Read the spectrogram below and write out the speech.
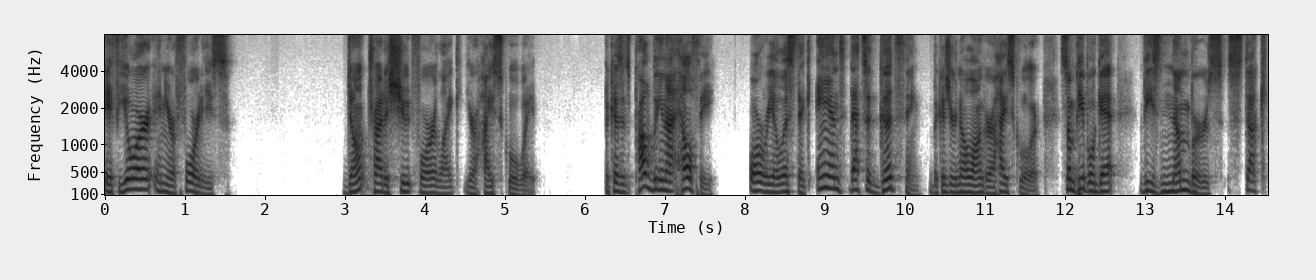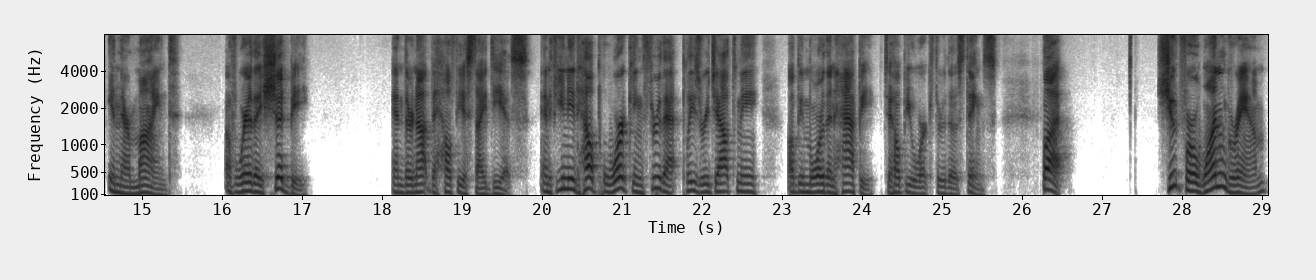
If you're in your 40s, don't try to shoot for like your high school weight because it's probably not healthy or realistic. And that's a good thing because you're no longer a high schooler. Some people get these numbers stuck in their mind of where they should be, and they're not the healthiest ideas. And if you need help working through that, please reach out to me. I'll be more than happy to help you work through those things. But shoot for one gram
